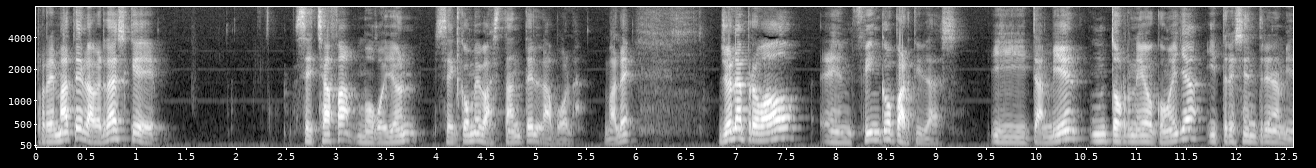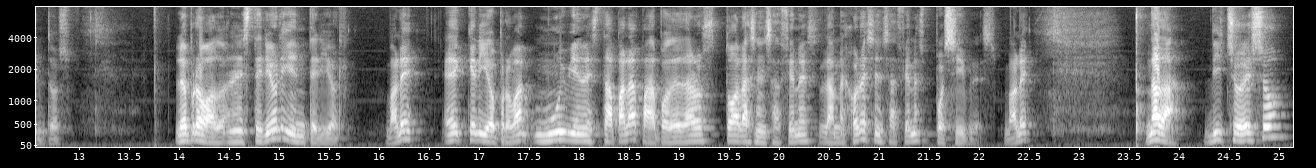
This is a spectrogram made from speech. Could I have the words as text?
remate la verdad es que se chafa mogollón, se come bastante la bola, ¿vale? Yo la he probado en cinco partidas y también un torneo con ella y tres entrenamientos. Lo he probado en exterior y interior, ¿vale? He querido probar muy bien esta pala para poder daros todas las sensaciones, las mejores sensaciones posibles, ¿vale? Nada, dicho eso,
